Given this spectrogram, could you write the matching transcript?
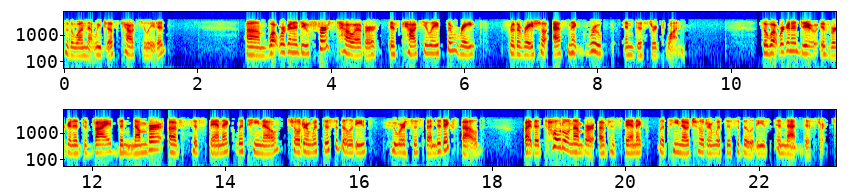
to the one that we just calculated. Um, what we're going to do first, however, is calculate the rate for the racial ethnic group in District 1. So what we're going to do is we're going to divide the number of Hispanic Latino children with disabilities who were suspended expelled by the total number of Hispanic Latino children with disabilities in that district.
